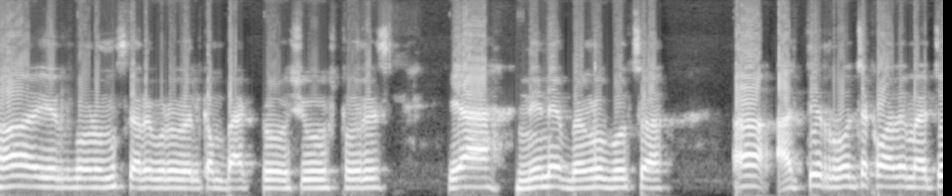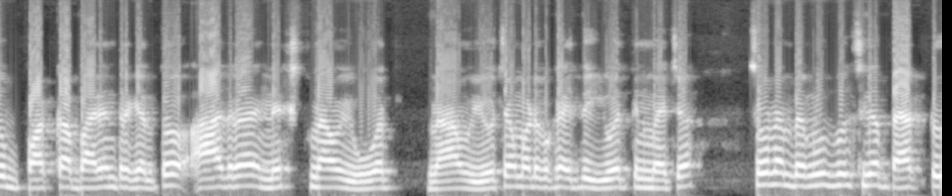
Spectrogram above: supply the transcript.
ಹಾ ಎಲ್ರಿಗೂ ನಮಸ್ಕಾರ ಗುರು. Welcome back to Shiv stories yeah, ನಿನ್ನೆ ಬೆಂಗಳೂರು ಬುಲ್ಸ್ ಅತಿ ರೋಚಕವಾದ ಮ್ಯಾಚು ಪಕ್ಕ ಭಾರಿ ಅಂತ ಗೆಲ್ತು. ಆದ್ರೆ ನೆಕ್ಸ್ಟ್ ನಾವು ಇವತ್, ನಾವು ಯೋಚನೆ ಮಾಡ್ಬೇಕಾಯ್ತು ಇವತ್ತಿನ ಮ್ಯಾಚ್ ಸೊ ನಮ್ ಬೆಂಗಳೂರು ಬುಲ್ಸ್ಗೆ ಬ್ಯಾಕ್ ಟು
